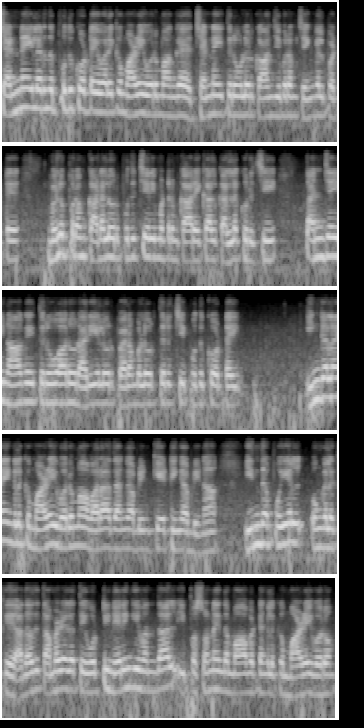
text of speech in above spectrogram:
சென்னையிலேருந்து புதுக்கோட்டை வரைக்கும் மழை வருமாங்க? சென்னை திருவள்ளூர் காஞ்சிபுரம் செங்கல்பட்டு விழுப்புரம் கடலூர் புதுச்சேரி மற்றும் காரைக்கால் கள்ளக்குறிச்சி தஞ்சை நாகை திருவாரூர் அரியலூர் பெரம்பலூர் திருச்சி புதுக்கோட்டை இங்கெல்லாம் எங்களுக்கு மழை வருமா வராதாங்க அப்படின்னு கேட்டிங்க அப்படின்னா இந்த புயல் உங்களுக்கு அதாவது தமிழகத்தை ஒட்டி நெருங்கி வந்தால் இப்போ சொன்ன இந்த மாவட்டங்களுக்கு மழை வரும்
